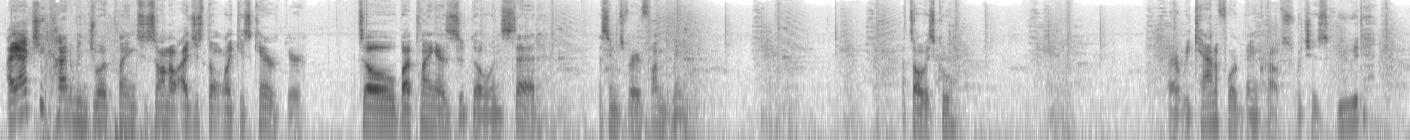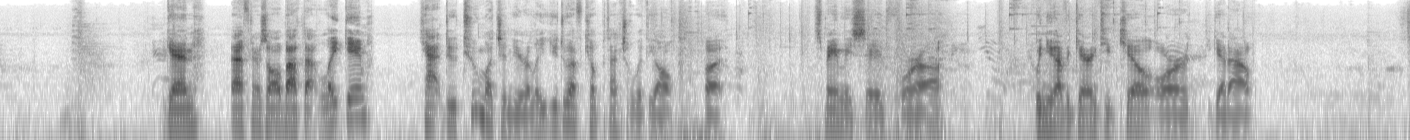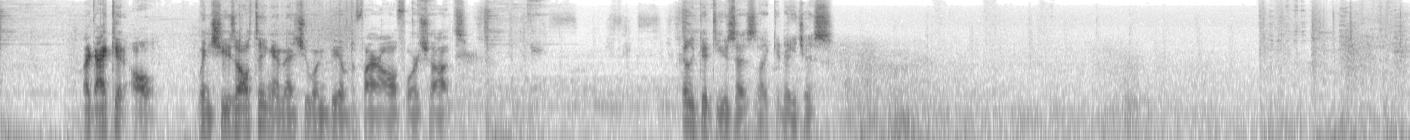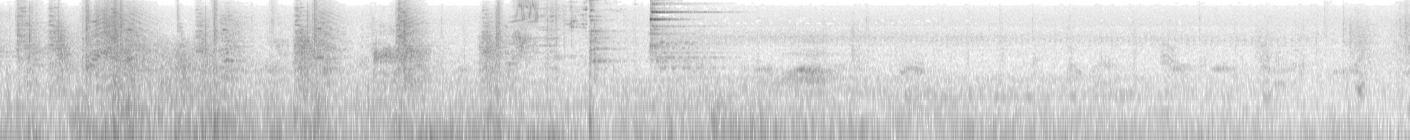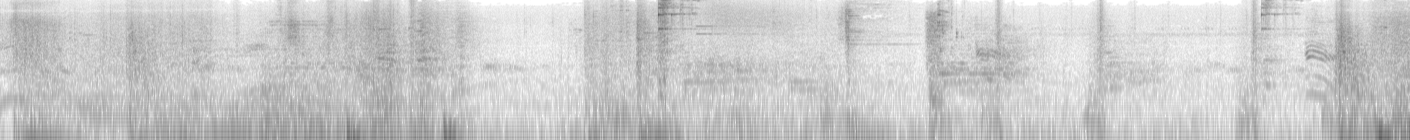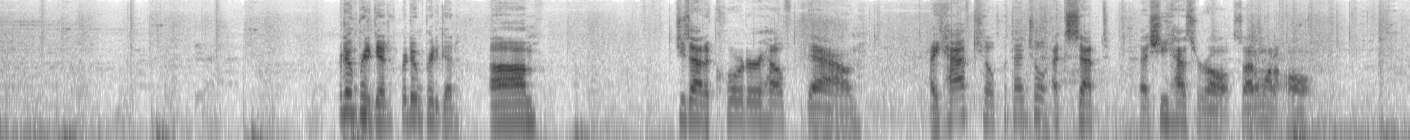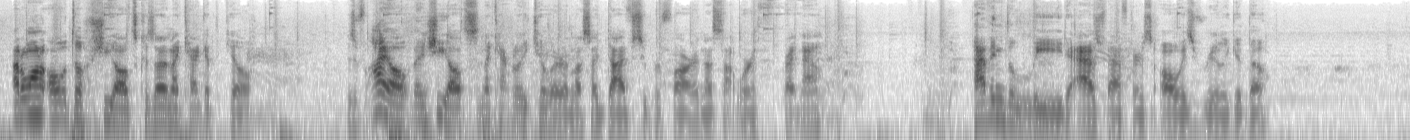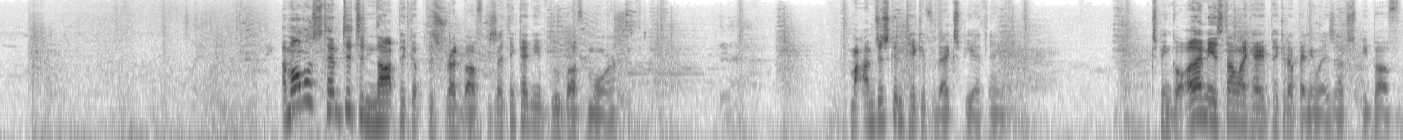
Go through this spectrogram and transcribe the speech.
I actually kind of enjoy playing Susano. I just don't like his character. So by playing as Zuko instead, that seems very fun to me. That's always cool. Alright, we can't afford Bancroft's, which is good. Again, Fafnir's all about that late game. Can't do too much in the early. You do have kill potential with the ult, but it's mainly saved for uh, when you have a guaranteed kill or to get out. Like, I could ult when she's ulting, and then she wouldn't be able to fire all four shots. Really good to use as, like, an Aegis. We're doing pretty good. We're doing pretty good. Um, she's at a quarter health down. I have kill potential, except that she has her ult, so I don't want to ult. I don't want to ult until she ults, because then I can't get the kill. Because if I ult, then she ults, and I can't really kill her unless I dive super far, and that's not worth right now. Having the lead as Fafnir is always really good, though. I'm almost tempted to not pick up this red buff because I think I need blue buff more. I'm just going to take it for the XP, I think. XP and gold. Oh, I mean, it's not like I pick it up anyways. I have speed buff.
